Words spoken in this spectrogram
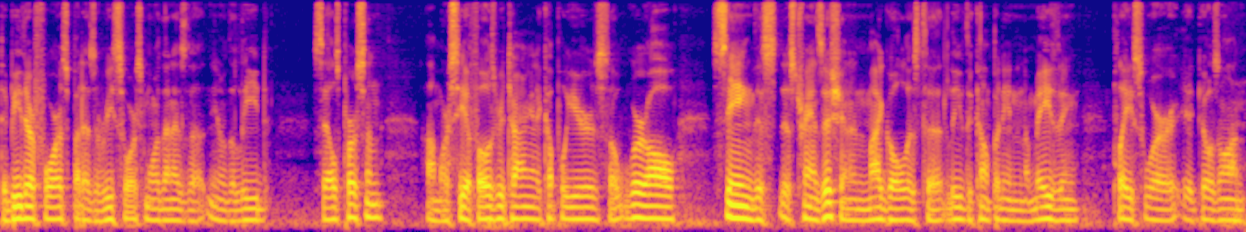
to be there for us, but as a resource more than as the you know the lead salesperson. Um, our CFO is retiring in a couple years, so we're all seeing this this transition. And my goal is to leave the company in an amazing place where it goes on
